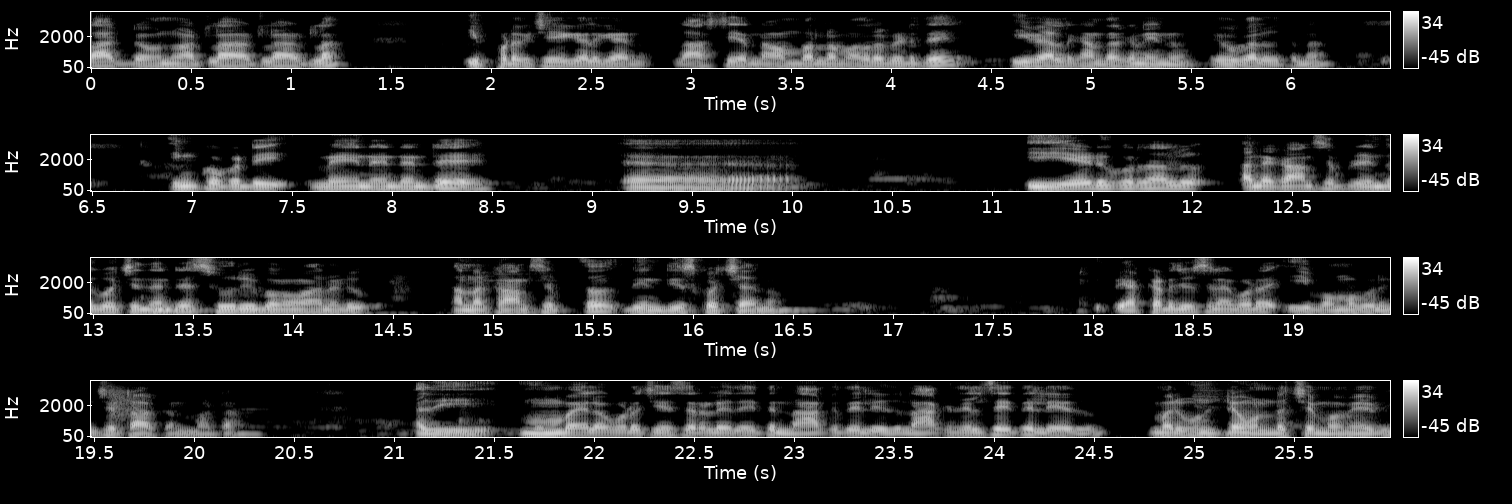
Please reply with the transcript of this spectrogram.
లాక్డౌన్ అట్లా అట్లా అట్లా ఇప్పటికి చేయగలిగాను. లాస్ట్ ఇయర్ నవంబర్లో మొదలు పెడితే ఈ వేళకి అందరికీ నేను ఇవ్వగలుగుతున్నా. ఇంకొకటి మెయిన్ ఏంటంటే ఈ ఏడు గుర్రాలు అనే కాన్సెప్ట్ ఎందుకు వచ్చిందంటే సూర్య భగవానుడు అన్న కాన్సెప్ట్తో దీన్ని తీసుకొచ్చాను. ఎక్కడ చూసినా కూడా ఈ బొమ్మ గురించి టాక్ అనమాట అది ముంబైలో కూడా చేశారో లేదైతే నాకు తెలియదు. నాకు తెలిసి అయితే లేదు. మరి ఉంటే ఉండొచ్చేమో మేబీ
